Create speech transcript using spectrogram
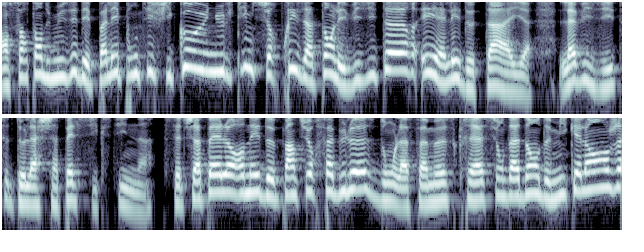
En sortant du musée des palais pontificaux, une ultime surprise attend les visiteurs et elle est de taille. La visite de la chapelle Sixtine. Cette chapelle ornée de peintures fabuleuses dont la fameuse création d'Adam de Michel-Ange,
